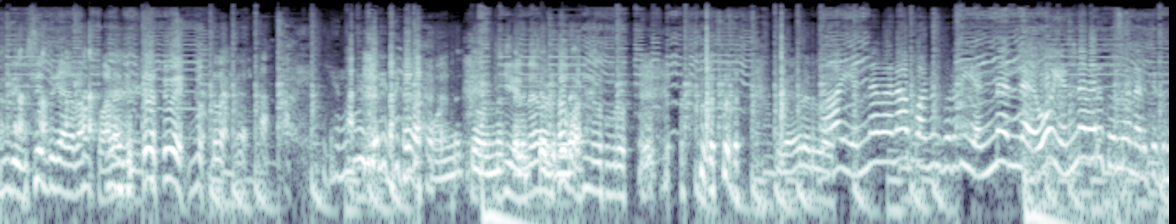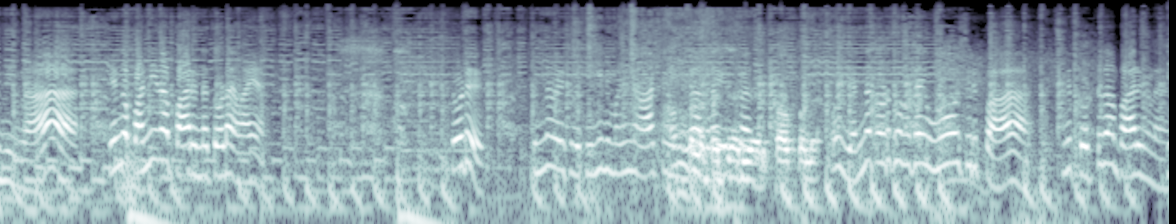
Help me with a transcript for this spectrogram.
இந்த விஷயத்துக்காக தான் பல பேர் wait பண்றாங்க. என்ன வேணா இல்ல. பண்ணுங்க bro. வேற இல்ல. நான் என்ன வேணா பண்ணுன்னு சொன்னது என்ன இல்ல. ஓ என்ன வேற சொல்லுவேன் நினைச்சிட்டு இருந்தீங்களா? எங்க பண்ணினா பாரு இந்த தொட வாயன் தொடு. சின்ன வயசுல கிங்கினி மணி ஆட்டி ஓ என்ன தொட சொல்றதா? இவ்வளோ சிரிப்பா. நீ தொட்டு தான் பாருங்களேன்.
